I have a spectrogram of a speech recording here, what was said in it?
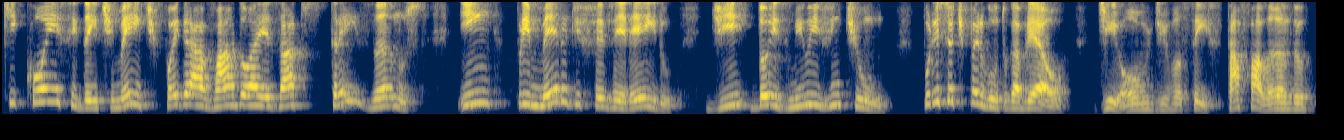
que coincidentemente foi gravado há exatos três anos, em 1 de fevereiro de 2021. Por isso eu te pergunto, Gabriel, de onde você está falando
